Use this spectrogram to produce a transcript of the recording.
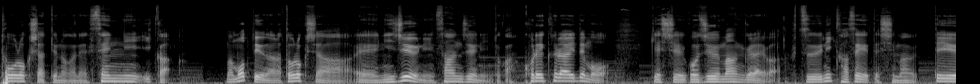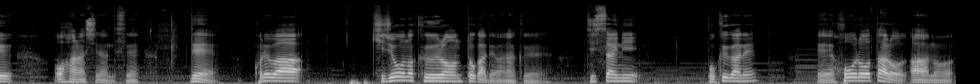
登録者っていうのがね1000人以下、まあ、もっと言うなら登録者、えー、20人30人とかこれくらいでも月収50万ぐらいは普通に稼げてしまうっていうお話なんですね。でこれは机上の空論とかではなく実際に僕がね、えー、放浪太郎あの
